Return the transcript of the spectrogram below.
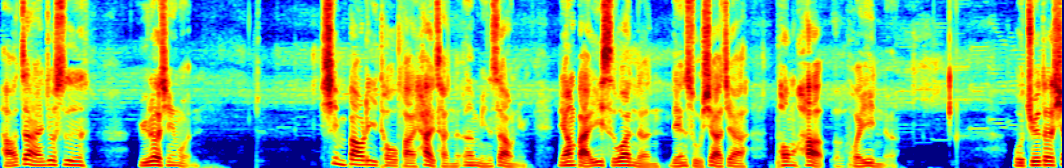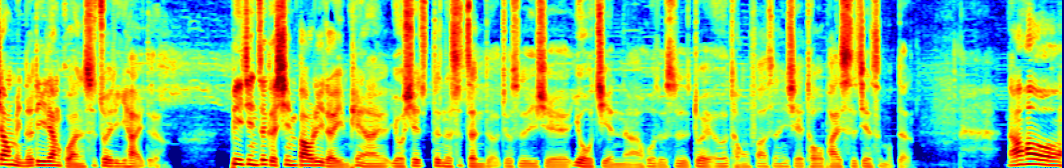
好，再来就是娱乐新闻：性暴力偷拍害惨的 N 名少女，两百一十万人联署下架 Pornhub 回应了。我觉得乡民的力量果然是最厉害的，毕竟这个性暴力的影片啊，有些真的是真的，就是一些诱奸啊，或者是对儿童发生一些偷拍事件什么的。然后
